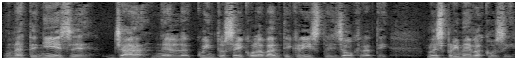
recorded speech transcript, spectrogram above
Un ateniese già nel V secolo a.C., Isocrate, lo esprimeva così.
